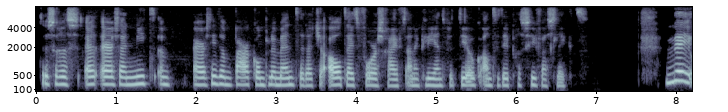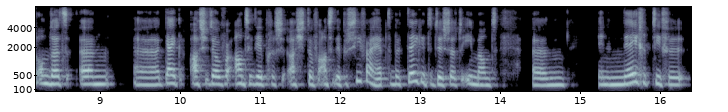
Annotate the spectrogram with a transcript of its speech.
Dus er, is, er, er, zijn niet een, er is niet een paar complimenten dat je altijd voorschrijft aan een cliënt die ook antidepressiva slikt? Nee, omdat, um, uh, kijk, als je, het over antidepress als je het over antidepressiva hebt, dan betekent het dus dat iemand um, in een negatieve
